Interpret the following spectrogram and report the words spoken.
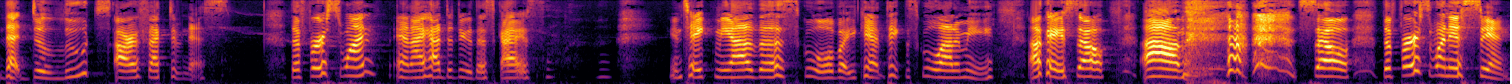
that dilutes our effectiveness. The first one, and I had to do this, guys. You can take me out of the school, but you can't take the school out of me. Okay, so um, so the first one is sin.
